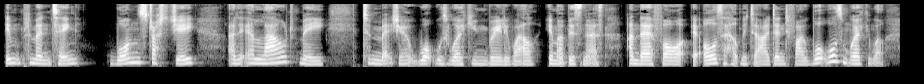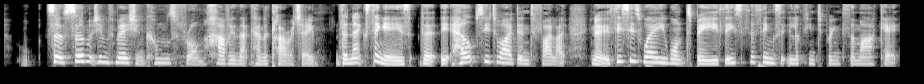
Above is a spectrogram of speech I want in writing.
implementing one strategy and it allowed me to measure what was working really well in my business. And therefore, it also helped me to identify what wasn't working well. So, so much information comes from having that kind of clarity. The next thing is that it helps you to identify, like, you know, if this is where you want to be, if these are the things that you're looking to bring to the market,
